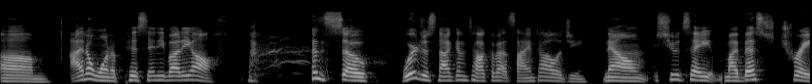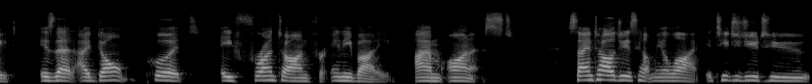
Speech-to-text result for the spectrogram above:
um, I don't want to piss anybody off. so we're just not going to talk about Scientology. Now, she would say, My best trait is that I don't put a front on for anybody. I'm honest. Scientology has helped me a lot. It teaches you to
